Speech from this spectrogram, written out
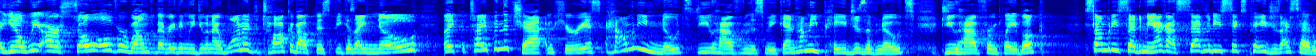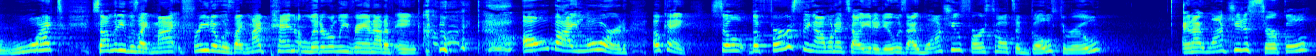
You know, we are so overwhelmed with everything we do. And I wanted to talk about this because I know, like, type in the chat. I'm curious. How many notes do you have from this weekend? How many pages of notes do you have from Playbook? Somebody said to me, I got 76 pages. I said, what? Somebody was like, my, Frida was like, my pen literally ran out of ink. I'm like, oh my Lord. Okay. So the first thing I want to tell you to do is I want you, first of all, to go through and I want you to circle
